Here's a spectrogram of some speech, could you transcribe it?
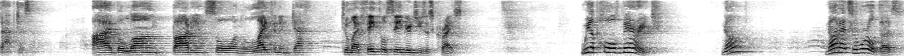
Baptism. I belong, body and soul, and life and in death, to my faithful Savior Jesus Christ. We uphold marriage. No? Not as the world does,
